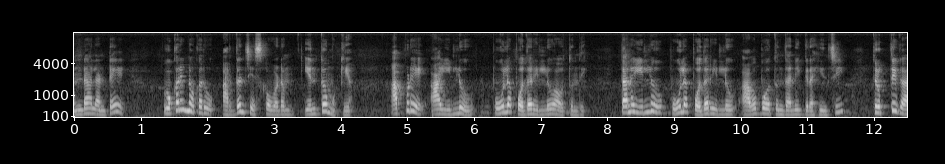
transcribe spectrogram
ఉండాలంటే ఒకరినొకరు అర్థం చేసుకోవడం ఎంతో ముఖ్యం. అప్పుడే ఆ ఇల్లు పూల పొదరిల్లు అవుతుంది. తన ఇల్లు పూల పొదరిల్లు అవబోతుందని గ్రహించి తృప్తిగా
